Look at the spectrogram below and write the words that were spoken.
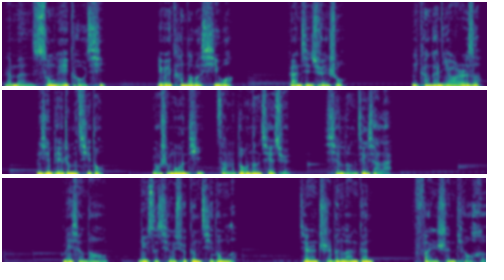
人们松了一口气，以为看到了希望，赶紧劝说：“你看看你儿子，你先别这么激动，有什么问题咱们都能解决，先冷静下来。”没想到女子情绪更激动了，竟然直奔栏杆，翻身跳河。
